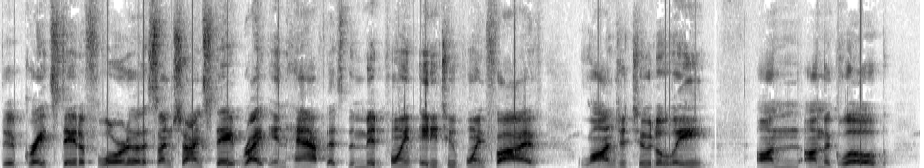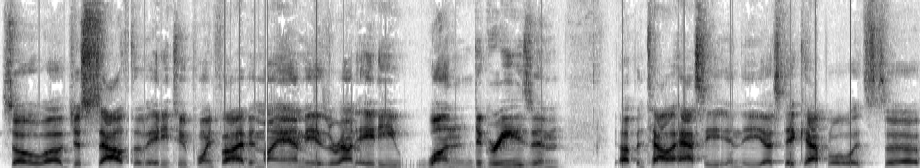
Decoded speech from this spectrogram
the great state of Florida, the Sunshine State, right in half. That's the midpoint, 82.5 longitudinally on, on the globe. So uh, just south of 82.5 in Miami is around 81 degrees, and up in Tallahassee in the uh, state capital, it's uh,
